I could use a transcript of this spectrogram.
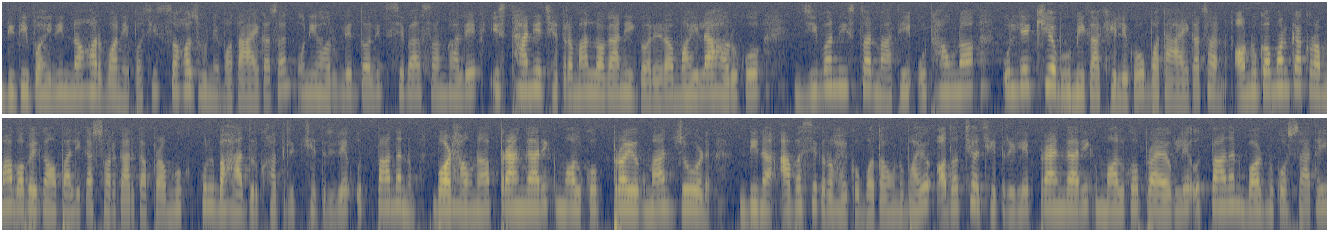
दिदी बहिनी नहर बनेपछि सहज हुने बताएका छन्। उनीहरूले दलित सेवा सङ्घले स्थानीय क्षेत्रमा लगानी गरेर महिलाहरूको जीवनस्तरमाथि उठाउन उल्लेख्य भूमिका खेलेको बताएका छन्। अनुगमनका क्रममा बबई गाउँपालिका सरकारका प्रमुख कुलबहादुर खत्री छेत्रीले उत्पादन बढाउन प्राङ्गारिक मलको प्रयोगमा जोड दिन आवश्यक रहेको बताउनुभयो। अध्यक्ष छेत्रीले प्राङ्गारिक मलको प्रयोगले उत्पादन बढ्नुको साथै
